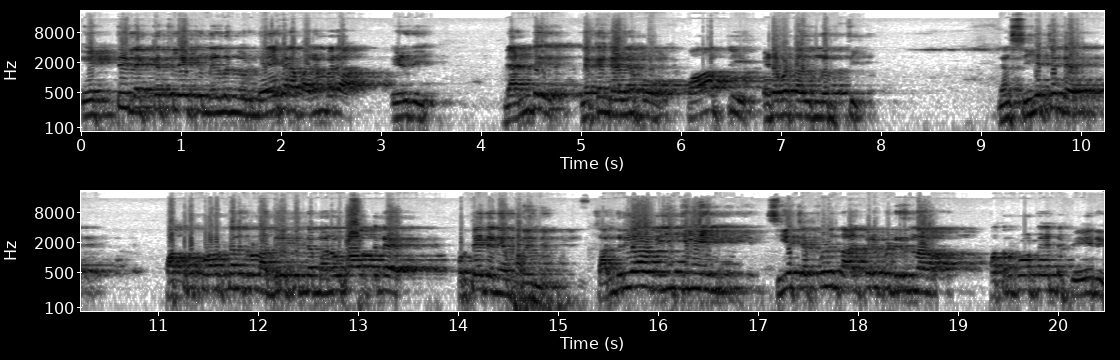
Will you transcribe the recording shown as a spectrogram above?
എട്ട് ലക്കത്തിലേക്ക് നീളുന്ന ഒരു ലേഖന പരമ്പര എഴുതി. രണ്ട് ലക്കം കഴിഞ്ഞപ്പോ പാർട്ടി ഇടപെട്ട് അത് നിർത്തി. ഞാൻ സി എച്ചിന്റെ പത്രപ്രവർത്തനത്തിലുള്ള അദ്ദേഹത്തിന്റെ മനോഭാവത്തിന്റെ പ്രത്യേകത ഞാൻ പറയുന്നത്. ചന്ദ്രിക വീക്കിലിയും സി എച്ച് എപ്പോഴും താല്പര്യപ്പെട്ടിരുന്ന പത്രപ്രവർത്തകന്റെ പേര്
